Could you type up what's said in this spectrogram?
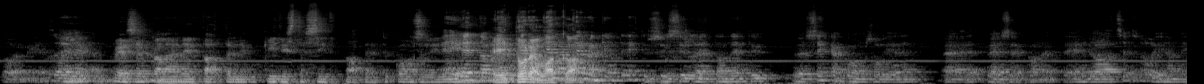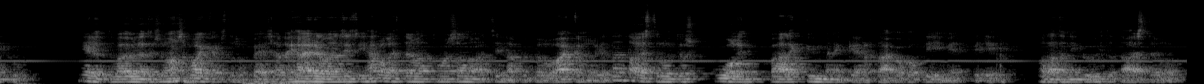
toimii. Et se on PC-pelaajan ei tarvitse niinku kitistä siitä, että on tehty konsoliin. Niin Ei, että on, Ei todellakaan. Kerrankin on tehty siis silleen, että on tehty sekä konsolien että et PC-koneiden ehdolla. Että se, se oli ihan niinku miellyttävä yllätys. On se vaikeustaso PC. Ihan erilainen, siis ihan valehtelemattoman sanoa, että siinä läpipelun aikana oli jotain taisteluita, jos kuolin päälle kymmenen kertaa koko tiimi, että piti ladata niinku yhtä taistelua.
